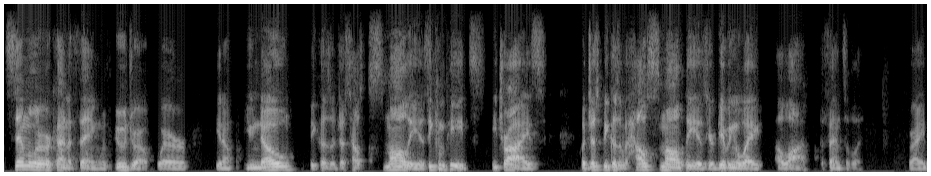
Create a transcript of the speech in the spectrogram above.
similar kind of thing with Gaudreau, where you know you know because of just how small he is, he competes, he tries, but just because of how small he is, you're giving away a lot defensively, right?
